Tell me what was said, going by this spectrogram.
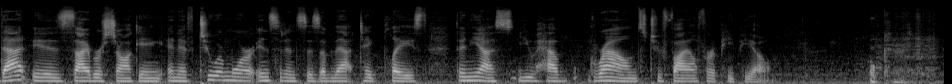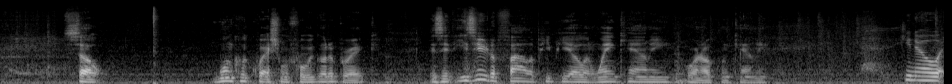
that is cyber stalking and if two or more incidences of that take place then yes you have grounds to file for a PPO okay so one quick question before we go to break. Is it easier to file a PPO in Wayne County or in Oakland County? You know,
